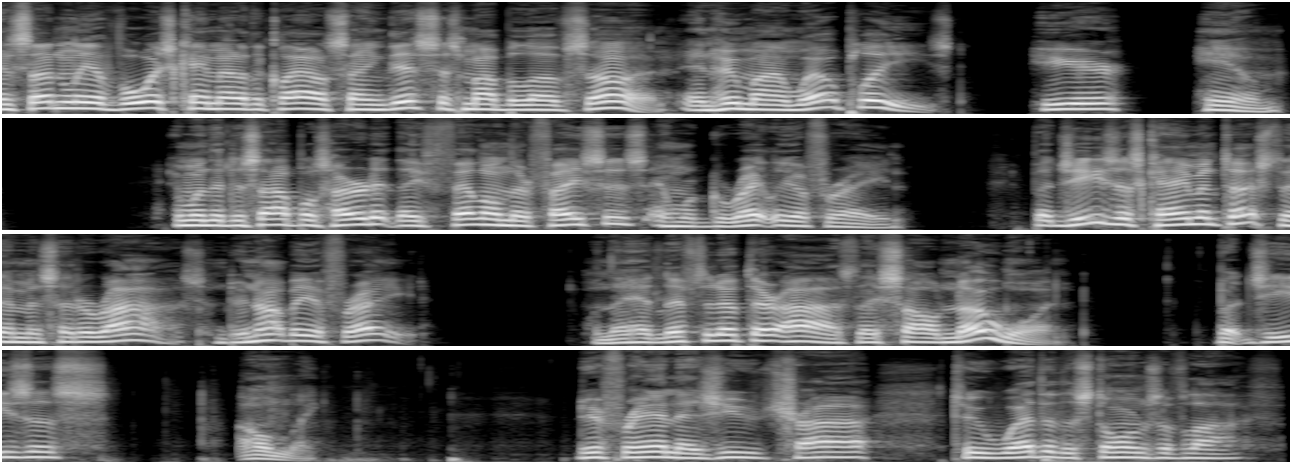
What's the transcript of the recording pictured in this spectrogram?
And suddenly a voice came out of the cloud, saying, This is my beloved Son, in whom I am well pleased. Hear him. And when the disciples heard it, they fell on their faces and were greatly afraid. But Jesus came and touched them and said, Arise, and do not be afraid. When they had lifted up their eyes, they saw no one but Jesus only. Dear friend, as you try to weather the storms of life,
